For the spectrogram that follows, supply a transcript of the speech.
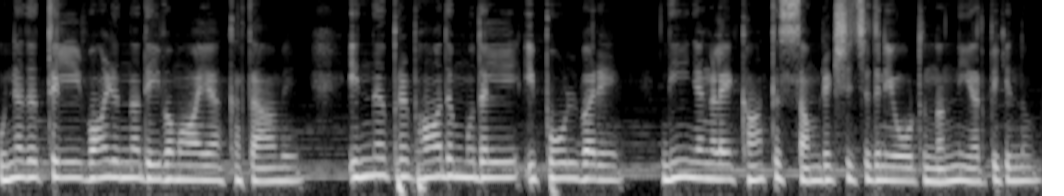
ഉന്നതത്തിൽ വാഴുന്ന ദൈവമായ കർത്താവെ ഇന്ന് പ്രഭാതം മുതൽ ഇപ്പോൾ വരെ നീ ഞങ്ങളെ കാത്ത് സംരക്ഷിച്ചതിനെ ഓർത്ത് നന്ദി അർപ്പിക്കുന്നു.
